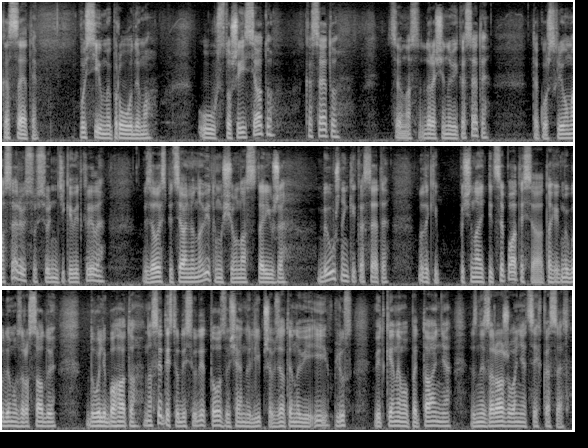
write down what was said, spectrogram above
касети. Посів ми проводимо у 160 касету. Це у нас, до речі, нові касети. Також з Кліома сервісу. Сьогодні тільки відкрили. Взяли спеціально нові, тому що у нас старі вже беушненькі касети. Ну, такі починають підсипатися. А так як ми будемо з розсадою доволі багато наситись туди-сюди, то, звичайно, ліпше взяти нові. І плюс відкинемо питання знезаражування цих касет.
